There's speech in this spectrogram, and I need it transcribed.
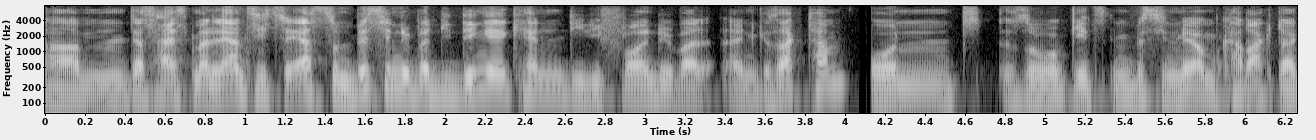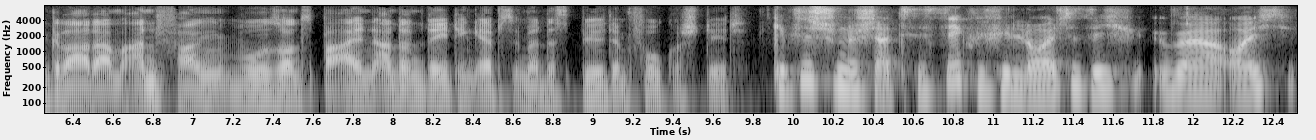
Ähm, das heißt, man lernt sich zuerst so ein bisschen über die Dinge kennen, die die Freunde über einen gesagt haben. Und so geht es ein bisschen mehr um Charakter, gerade am Anfang, wo sonst bei allen anderen Dating-Apps immer das Bild im Fokus steht. Gibt es schon eine Statistik, wie viele Leute sich über euch,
